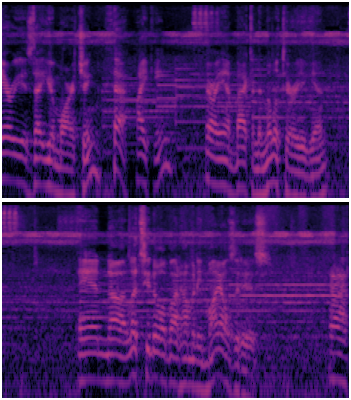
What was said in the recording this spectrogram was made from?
areas that you're marching, hiking. There I am back in the military again. And uh, lets you know about how many miles it is. Uh,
